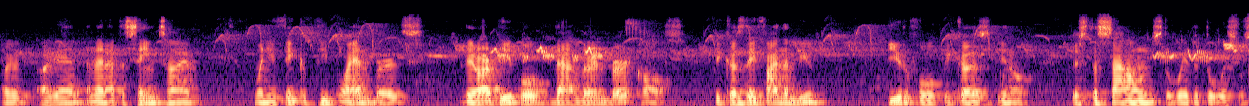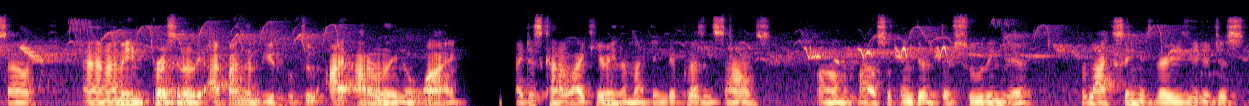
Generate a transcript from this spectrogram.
again. And then at the same time, when you think of people and birds, there are people that learn bird calls because they find them be- beautiful because, you know, just the sounds, the way that the whistles sound. And I mean, personally, I find them beautiful too. I, I don't really know why. I just kind of like hearing them. I think they're pleasant sounds. Um, I also think they're they're soothing, they're relaxing. It's very easy to just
